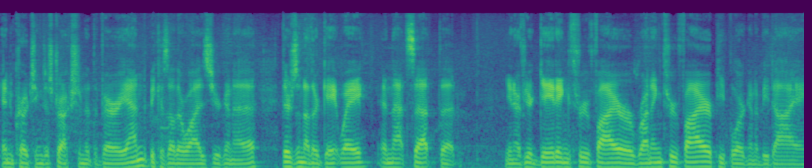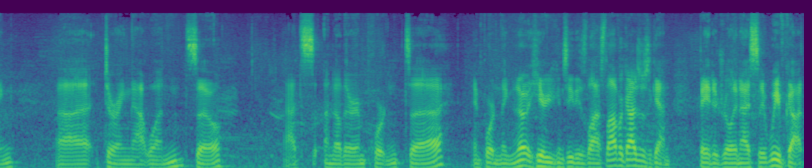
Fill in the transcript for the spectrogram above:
encroaching destruction at the very end, because otherwise you're gonna. There's another gateway in that set that, you know, if you're gating through fire or running through fire, people are gonna be dying uh, during that one. So that's another important uh, important thing to note. Here you can see these last lava geysers again baited really nicely. We've got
